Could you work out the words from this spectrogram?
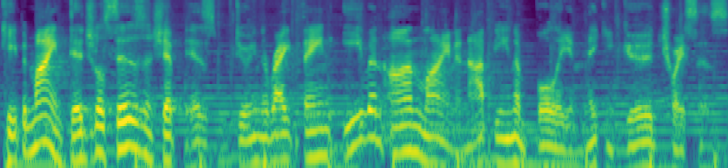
keep in mind, digital citizenship is doing the right thing, even online, and not being a bully and making good choices.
